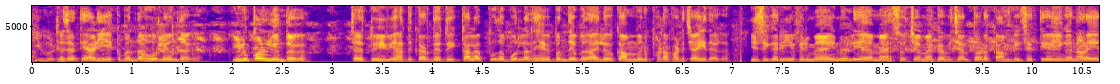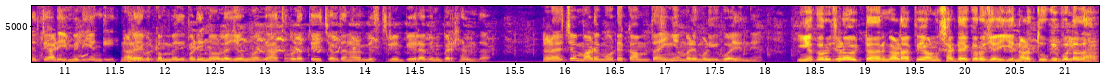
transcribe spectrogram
ਚਾਚਾ ਦਿਹਾੜੀ ਇੱਕ ਬੰਦਾ ਹੋਰ ਲਿਆਉਂਦਾਗਾ ਇਹਨੂੰ ਕੌਣ ਲਿਆਉਂਦਾਗਾ ਚਾਚਾ ਤੁਸੀਂ ਵੀ ਹੱਦ ਕਰਦੇ ਹੋ, ਤੁਸੀਂ ਕੱਲ ਅੱਪੂ ਦਾ ਬੋਲਾ ਤੇ ਬੰਦੇ ਵਧਾਈ ਲਓ ਕੰਮ ਮੈਨੂੰ ਫਟਾਫਟ ਚਾਹੀਦਾਗਾ ਇਸੇ ਕਰੀਏ ਫਿਰ ਮੈਂ ਇਹਨੂੰ ਲਿਆ ਮੈਂ ਸੋਚਿਆ ਮੈਂ ਕਿਹਾ ਵੀ ਚੱਲ ਤੁਹਾਡਾ ਕੰਮ ਵੀ ਸਿੱਧੀ ਹੋ ਜਾਏਗਾ ਨਾਲੇ ਇਹਨੂੰ ਦਿਹਾੜੀ ਮਿਲ ਜਾਂਗੀ ਨਾਲੇ ਇਹਨੂੰ ਕੰਮੇ ਦੀ ਬੜੀ ਨੌਲੇਜ ਹੋਊਗਾ ਵੀ ਹੱਥ ਬੜਾ ਤੇਜ਼ ਚੱਲਦਾ ਨਾਲ ਮਿਸਤਰੀ ਨੂੰ ਬੇਲਾ ਵੀ ਨਹੀਂ ਬੈਠਣ ਹੁੰਦਾ ਨਾਲੇ ਚ ਮਾੜੇ ਮੋਟੇ ਕੰਮ ਤਾਂ ਹੀ ਮੜੀ ਮੜੀ ਗਵਾ ਜਾਂਦੇ ਆ। ਇਆਂ ਕਰੋ ਜਿਹੜਾ ਇੱਟਾਂ ਦਾ ਰੰਗਾੜਾ ਪਿਆ ਉਹਨੂੰ ਛੱਡੇ ਕਰੋ ਜਾਈਏ। ਨਾਲ ਤੂੰ ਕੀ ਬੋਲਦਾ? ਹਾਂ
